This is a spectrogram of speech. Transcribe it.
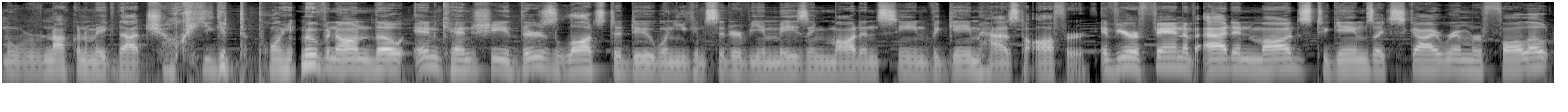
We're not going to make that joke, you get the point. Moving on though, in Kenshi, there's lots to do when you consider the amazing modding scene the game has to offer. If you're a fan of add-in mods to games like Skyrim or Fallout,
